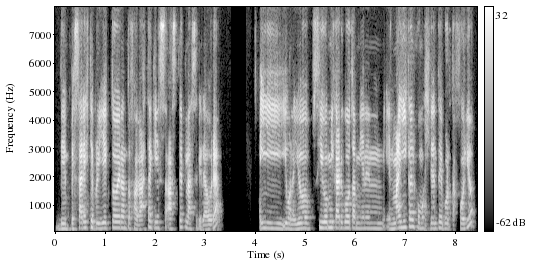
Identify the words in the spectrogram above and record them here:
de, empezar este proyecto en Antofagasta, que es Aster, la aceleradora. Y, bueno, yo sigo mi cargo también en, en Magical como gerente de portafolio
